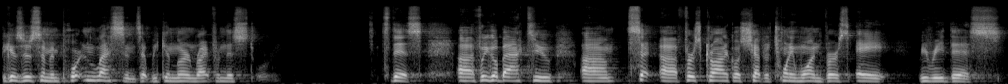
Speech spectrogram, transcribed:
because there's some important lessons that we can learn right from this story. It's this. Uh, if we go back to um, uh, 1 Chronicles chapter 21, verse 8, we read this.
